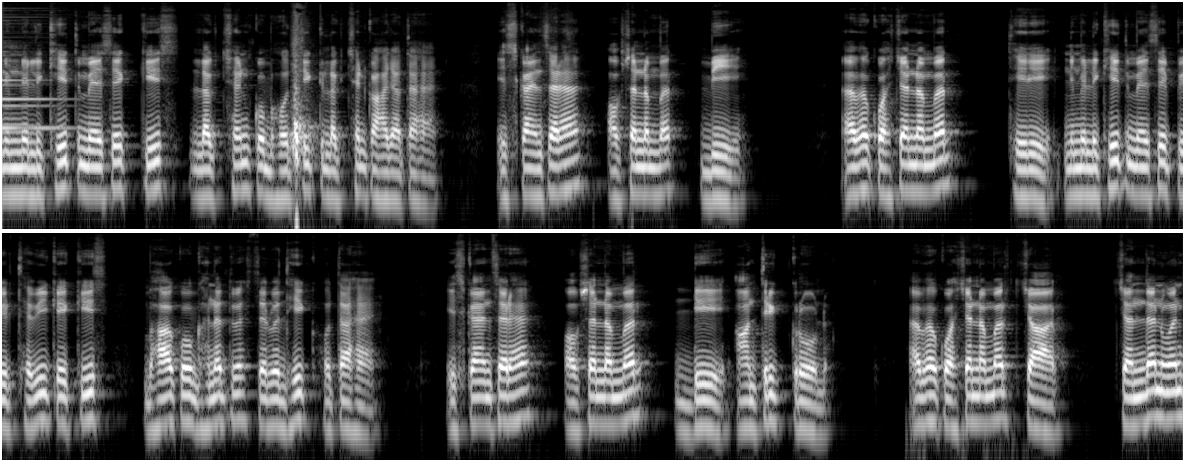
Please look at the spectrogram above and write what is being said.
निम्नलिखित में से किस लक्षण को भौतिक लक्षण कहा जाता है? इसका आंसर है ऑप्शन नंबर बी अब है क्वेश्चन नंबर थ्री निम्नलिखित में से पृथ्वी के किस भाग को घनत्व सर्वाधिक होता है? इसका आंसर है ऑप्शन नंबर डी आंतरिक क्रोड अब है क्वेश्चन नंबर चार। चंदन वन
